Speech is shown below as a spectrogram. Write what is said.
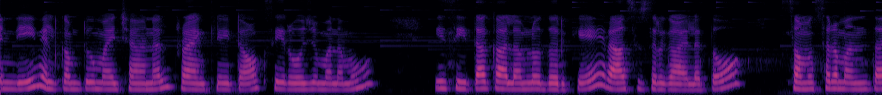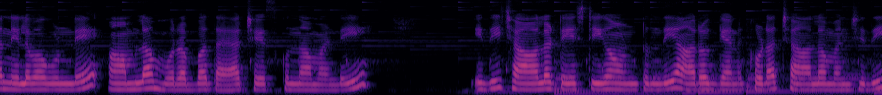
అండి. Welcome to my channel frankly talks. ఈరోజు మనము ఈ శీతాకాలంలో దొరికే రాసుసురగాయలతో సంవత్సరం అంతా నిల్వ ఉండే ఆమ్లా మురబ్బా తయారు చేసుకుందామండి. ఇది చాలా టేస్టీగా ఉంటుంది. ఆరోగ్యానికి కూడా చాలా మంచిది.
